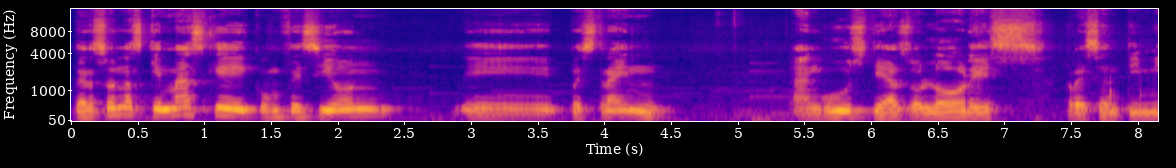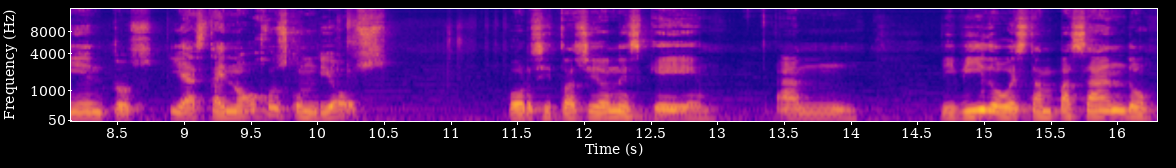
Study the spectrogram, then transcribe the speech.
personas que más que confesión, eh, pues traen angustias, dolores, resentimientos y hasta enojos con Dios por situaciones que han vivido o están pasando.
